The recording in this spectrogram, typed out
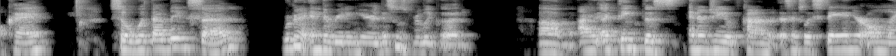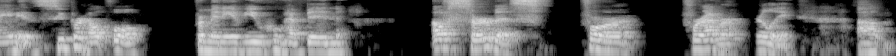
Okay. So with that being said, we're going to end the reading here. This was really good. Um, I, I think this energy of kind of essentially stay in your own lane is super helpful for many of you who have been of service for forever, really. Um,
